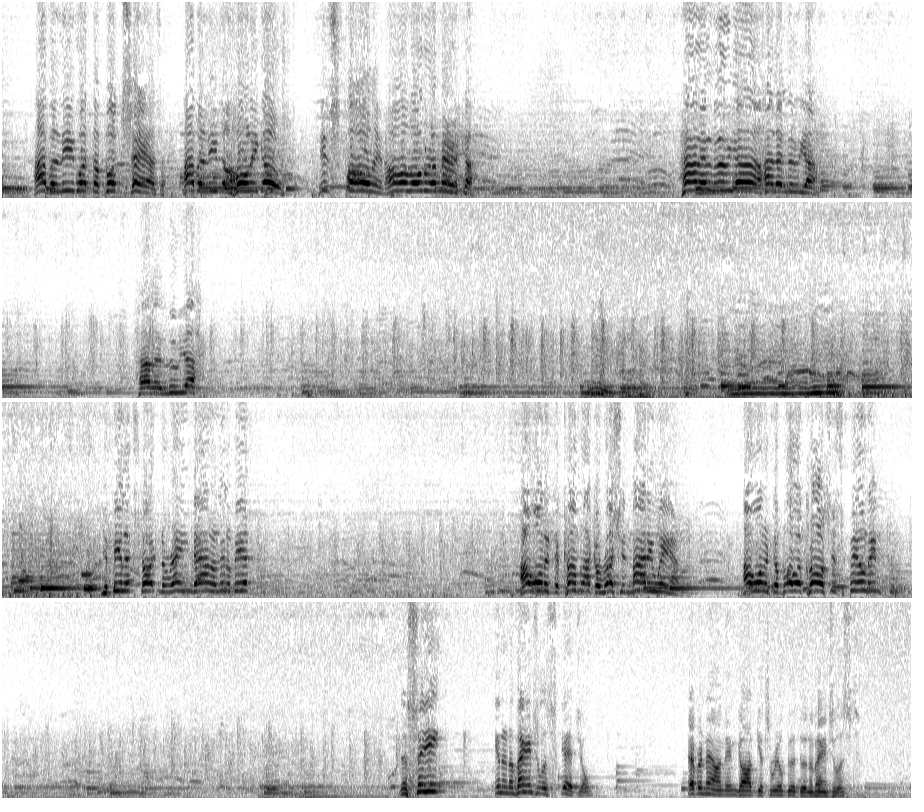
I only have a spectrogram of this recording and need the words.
I believe what the book says. I believe the Holy Ghost is falling all over America. Hallelujah. Hallelujah. Hallelujah. Hmm. You feel it starting to rain down a little bit? I want it to come like a rushing mighty wind. I want it to blow across this building. Now, see, in an evangelist schedule, every now and then God gets real good to an evangelist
